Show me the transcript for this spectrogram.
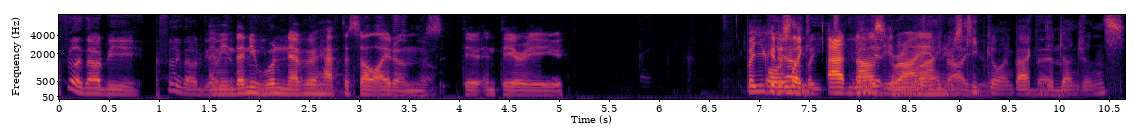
I feel like that would be. I feel like that would be. I like, mean, then you would never have to sell items. The- In theory, but you Well, could just yeah, like but you ad don't get nauseum grind grind, just keep going back into then- dungeons.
